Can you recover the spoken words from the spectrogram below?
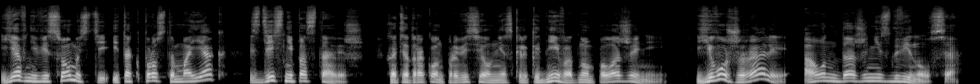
я в невесомости, и так просто маяк здесь не поставишь, хотя дракон провисел несколько дней в одном положении. Его жрали, а он даже не сдвинулся.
